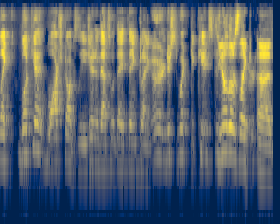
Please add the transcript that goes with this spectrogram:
Like look at Watch Dogs Legion, and that's what they think. Like, oh, this is what the kids. Think you know those like uh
